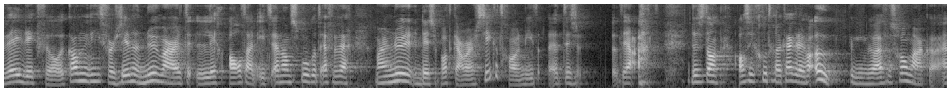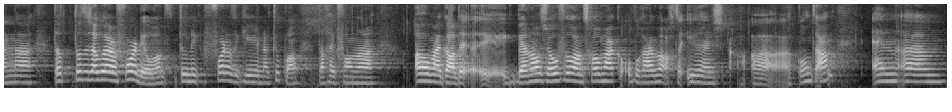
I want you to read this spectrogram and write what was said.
weet ik veel. Ik kan niet verzinnen nu, maar het ligt altijd iets. En dan spoel ik het even weg. Maar nu in deze badkamer zie ik het gewoon niet. Het is ja, dus dan als ik goed ga kijken, denk ik oh, ik moet wel even schoonmaken. En uh, dat, dat is ook wel een voordeel. Want toen ik, voordat ik hier naartoe kwam, dacht ik van, uh, oh my god, eh, ik ben al zoveel aan het schoonmaken, opruimen achter iedereen's kont aan. En, um,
